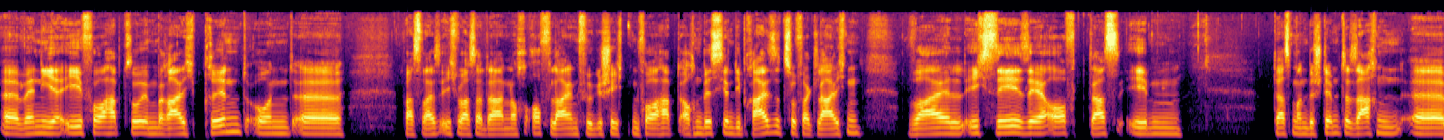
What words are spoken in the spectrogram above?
äh, wenn ihr eh vorhabt, so im Bereich Print und äh, was weiß ich, was ihr da noch offline für Geschichten vorhabt, auch ein bisschen die Preise zu vergleichen, weil ich sehe sehr oft, dass eben, dass man bestimmte Sachen, äh,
